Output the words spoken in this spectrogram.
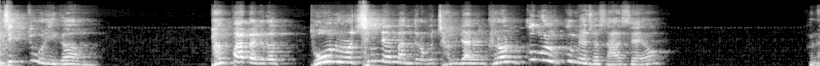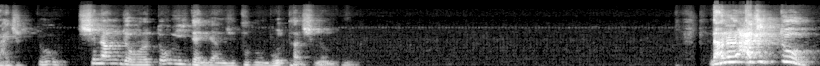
아직도 우리가 방바닥에다 돈으로 침대 만들고 잠자는 그런 꿈을 꾸면서 사세요? 그건 아직도 신앙적으로 똥이 된장인지 구분 못 하시는 분. 나는 아직도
